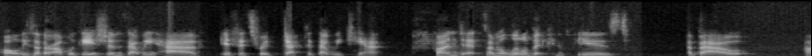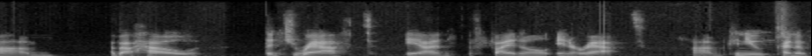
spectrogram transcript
all these other obligations that we have if it's rejected that we can't fund it. So I'm a little bit confused about um, about how the draft and the final interact. Um, can you kind of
